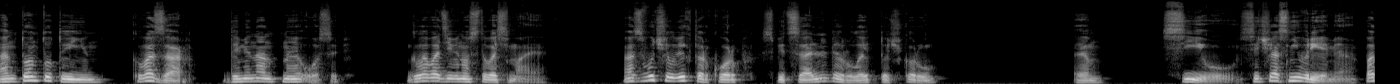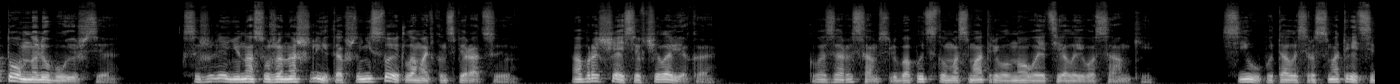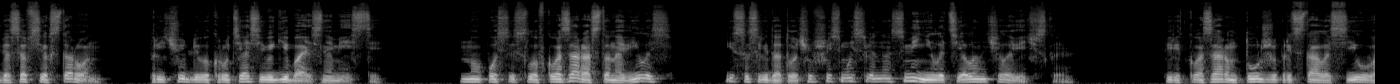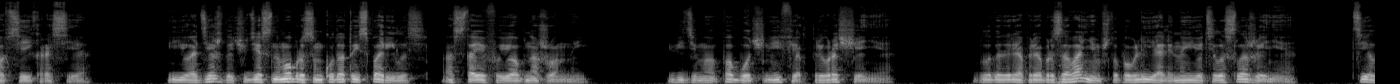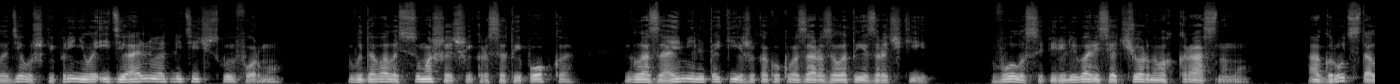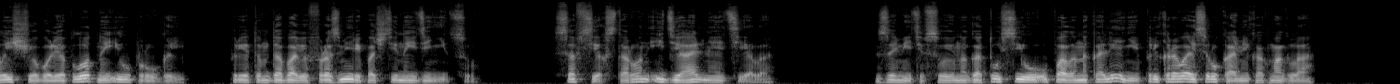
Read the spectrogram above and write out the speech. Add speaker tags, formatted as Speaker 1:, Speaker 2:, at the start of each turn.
Speaker 1: Антон Тутынин. Квазар. Доминантная особь. Глава 98. Озвучил Виктор Корп. Специально для roulette.ru. М. Сиву. Сейчас не время. Потом налюбуешься. К сожалению, нас уже нашли, так что не стоит ломать конспирацию. Обращайся в человека. Квазар и сам с любопытством осматривал новое тело его самки. Сиу пыталась рассмотреть себя со всех сторон – причудливо крутясь и выгибаясь на месте. Но после слов Квазара остановилась и, сосредоточившись мысленно, сменила тело на человеческое. Перед Квазаром тут же предстала Сиу во всей красе. Ее одежда чудесным образом куда-то испарилась, оставив ее обнаженной. Видимо, побочный эффект превращения. Благодаря преобразованиям, что повлияли на ее телосложение, тело девушки приняло идеальную атлетическую форму. Выдавалась сумасшедшей красоты попка, глаза имели такие же, как у квазара, золотые зрачки, волосы переливались от черного к красному, а грудь стала еще более плотной и упругой, при этом добавив в размере почти на единицу. Со всех сторон идеальное тело. Заметив свою наготу, Сиу упала на колени, прикрываясь руками, как могла.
